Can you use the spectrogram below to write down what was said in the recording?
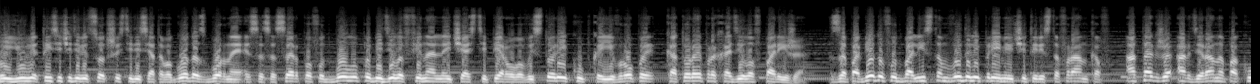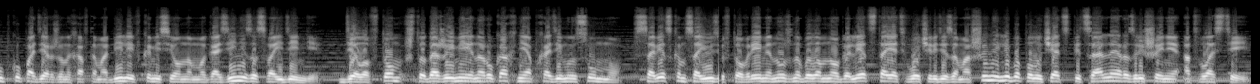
В июле 1960 года сборная СССР по футболу победила в финальной части первого в истории Кубка Европы, которая проходила в Париже. За победу футболистам выдали премию 400 франков, а также ордера на покупку подержанных автомобилей в комиссионном магазине за свои деньги. Дело в том, что даже имея на руках необходимую сумму, в Советском Союзе в то время нужно было много лет стоять в очереди за машиной либо получать специальное разрешение от властей.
